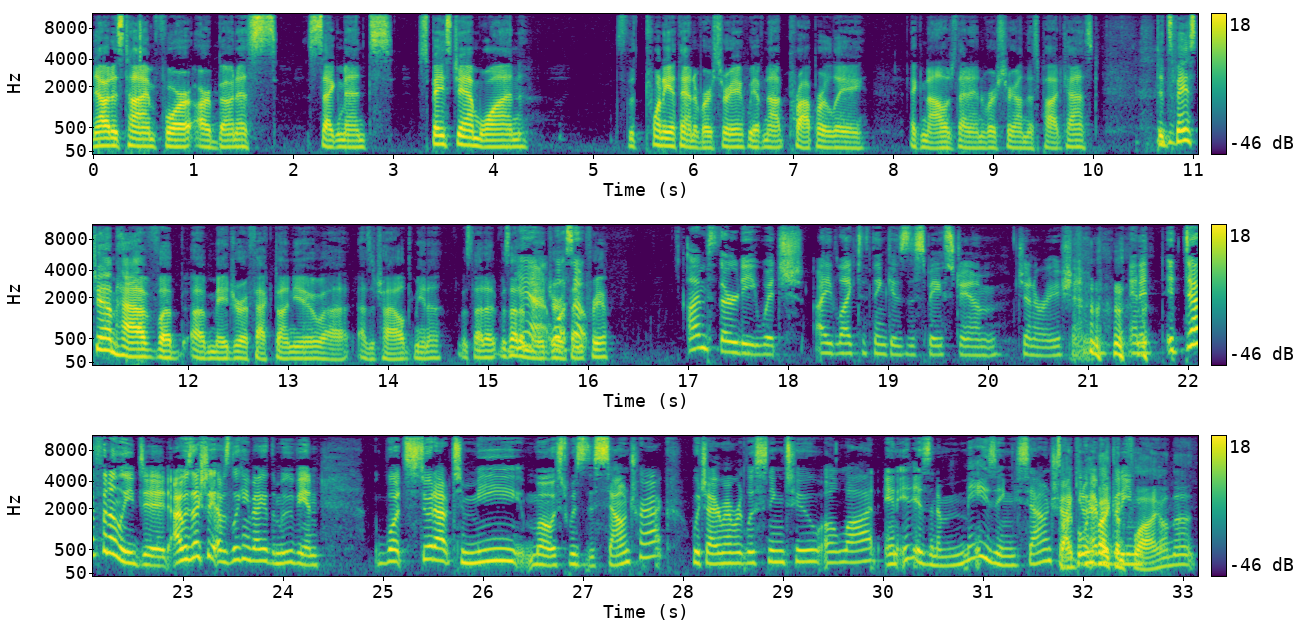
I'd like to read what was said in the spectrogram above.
Now it is time for our bonus segment, Space Jam 1. It's the 20th anniversary. We have not properly acknowledged that anniversary on this podcast. Did Space Jam have a, a major effect on you uh, as a child, Mina? Was that a, was that a major well, thing so- for you? I'm 30, which I like to think is the Space Jam generation. and it, it definitely did. I was actually, I was looking back at the movie and what stood out to me most was the soundtrack, which I remember listening to a lot. And it is an amazing soundtrack. I You know, believe I can fly on that.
